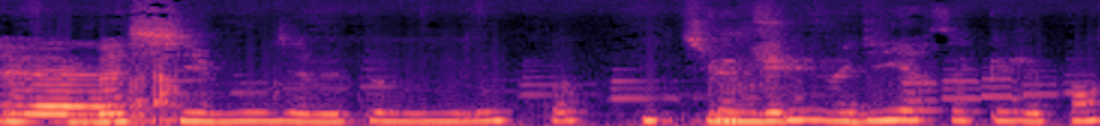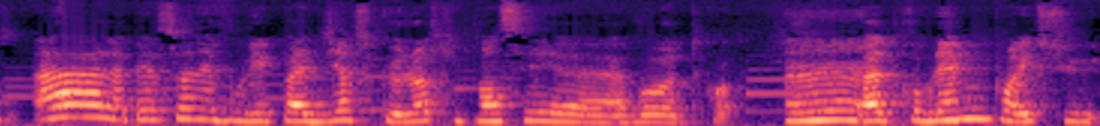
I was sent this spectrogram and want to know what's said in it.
Euh, bah voilà. si vous avez pas voulu quoi. Si que vous voulez. tu veux dire ce que je pense. Ah, la personne, elle voulait pas dire ce que l'autre pensait euh, à vote, quoi. Hein, Pas de problème pour les, su-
